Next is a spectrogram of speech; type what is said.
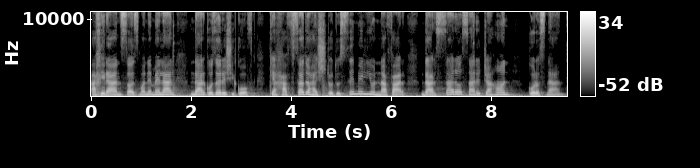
اخیرا سازمان ملل در گزارشی گفت که 783 میلیون نفر در سراسر جهان گرسنه‌اند.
